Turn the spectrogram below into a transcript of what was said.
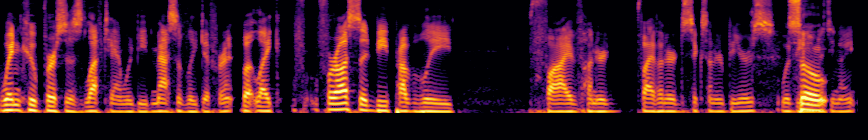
Wynkoop versus left hand would be massively different, but like f- for us, it'd be probably 500, 500 to 600 beers would be So- a busy night.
